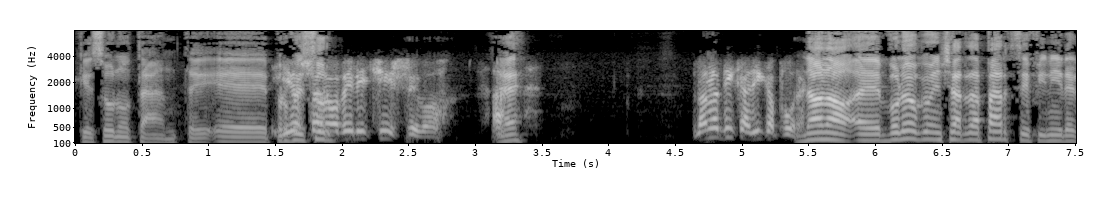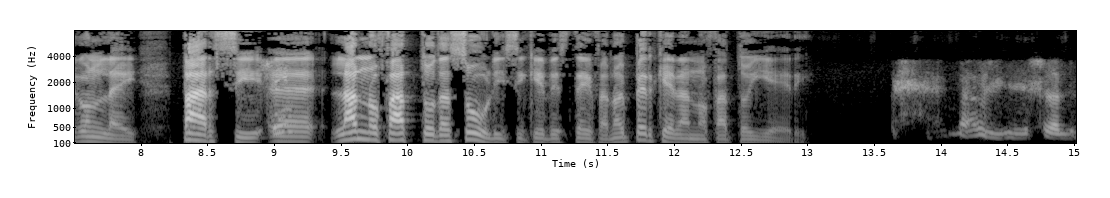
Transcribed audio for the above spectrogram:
che sono tante. Eh, professor... Io sono felicissimo. Eh? No, no, dica, dica pure. No, no, eh, volevo cominciare da Parsi e finire con lei. Parsi, sì. eh, l'hanno fatto da soli, si chiede Stefano, e perché l'hanno fatto ieri? Sul,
